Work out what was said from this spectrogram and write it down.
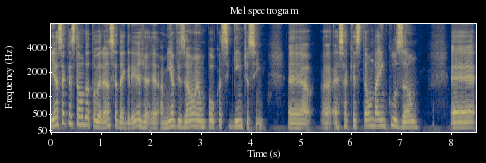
E essa questão da tolerância da igreja, é, a minha visão é um pouco a seguinte, assim, é, essa questão da inclusão. É,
